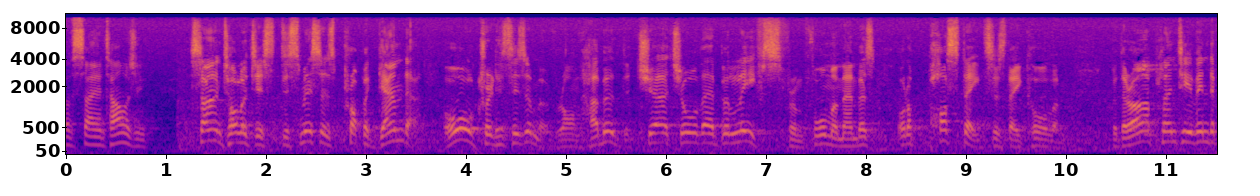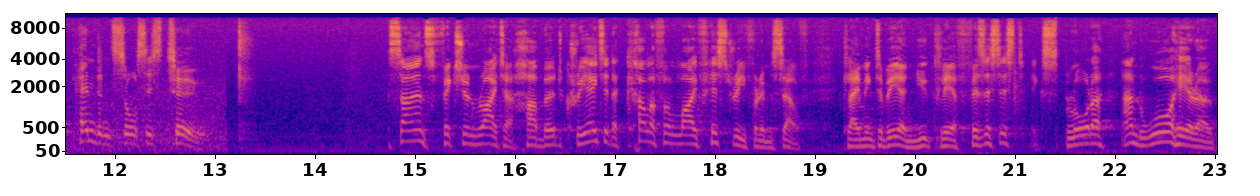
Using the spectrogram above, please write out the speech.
of Scientology. Scientologists dismiss as propaganda all criticism of Ron Hubbard, the church, or their beliefs from former members, or apostates as they call them. But there are plenty of independent sources too. Science fiction writer Hubbard created a colourful life history for himself, claiming to be a nuclear physicist, explorer, and war hero.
